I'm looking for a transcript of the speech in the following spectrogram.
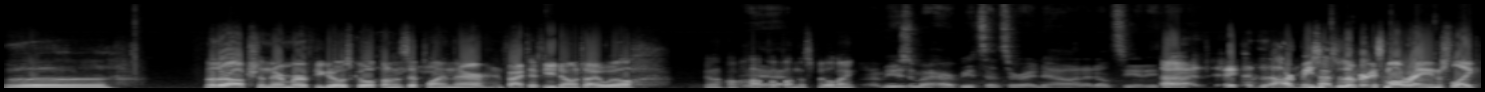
Uh, another option there, Murph. You could always go up on the zip line there. In fact, if you don't, I will. You know, I'll hop Yeah. up on this building. I'm using my heartbeat sensor right now, and I don't see anything. Uh, it, the heartbeat sensors a very small range. Like,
